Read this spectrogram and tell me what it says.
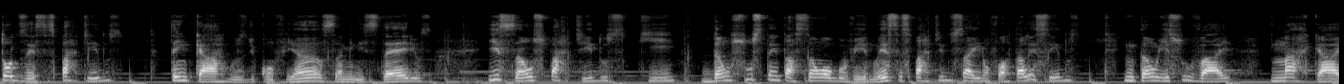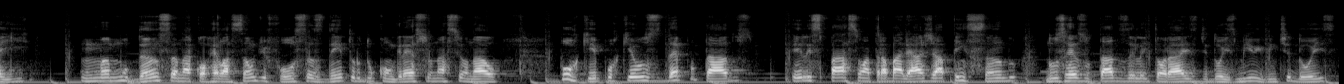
Todos esses partidos têm cargos de confiança, ministérios e são os partidos que dão sustentação ao governo. Esses partidos saíram fortalecidos, então isso vai marcar aí uma mudança na correlação de forças dentro do Congresso Nacional. Por quê? Porque os deputados eles passam a trabalhar já pensando nos resultados eleitorais de 2022,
